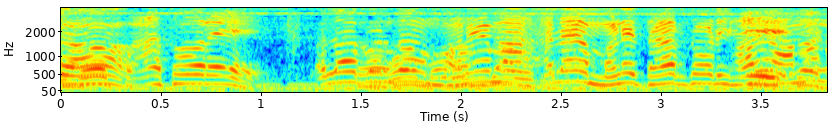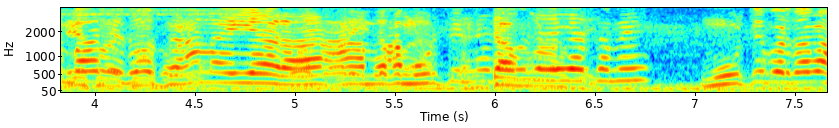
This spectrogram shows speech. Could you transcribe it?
હા. પાછો રે. અલા, પણ તો મને અલા, મને થાપ છોડી અરે અમન બાજુ તો ચાલે યાર આ મૂર્તિ નથી જોતા યાર તમે. મૂર્તિ પર તમે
